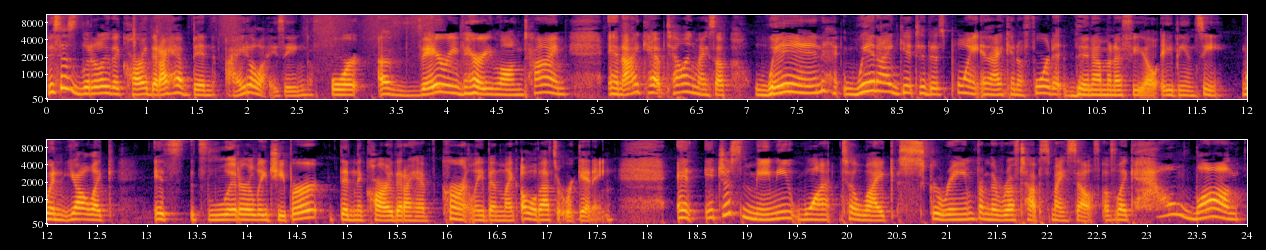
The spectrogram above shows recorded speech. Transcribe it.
this is literally the card that I have been idolizing for a very very long time and I kept telling myself when when I get to this point and I can afford it then I'm going to feel A B and C. When y'all like it's it's literally cheaper than the car that I have currently been like, oh well that's what we're getting. And it just made me want to like scream from the rooftops myself of like how long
